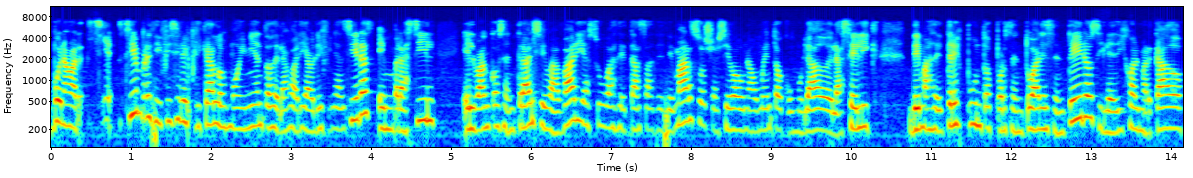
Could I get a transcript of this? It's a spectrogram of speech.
Bueno, a ver, siempre es difícil explicar los movimientos de las variables financieras. En Brasil el Banco Central lleva varias subas de tasas desde marzo, ya lleva un aumento acumulado de la CELIC de más de tres puntos porcentuales enteros y le dijo al mercado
